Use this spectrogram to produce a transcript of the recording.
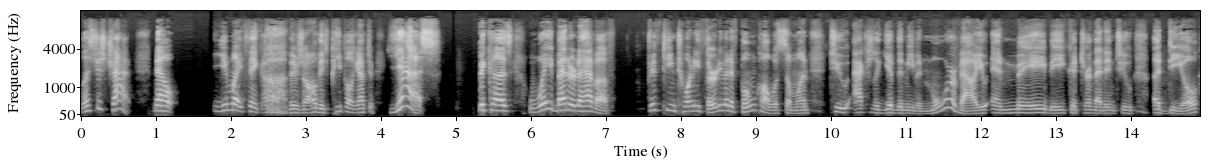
let's just chat. Now you might think oh there's all these people i got to yes because way better to have a 15 20 30 minute phone call with someone to actually give them even more value and maybe could turn that into a deal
